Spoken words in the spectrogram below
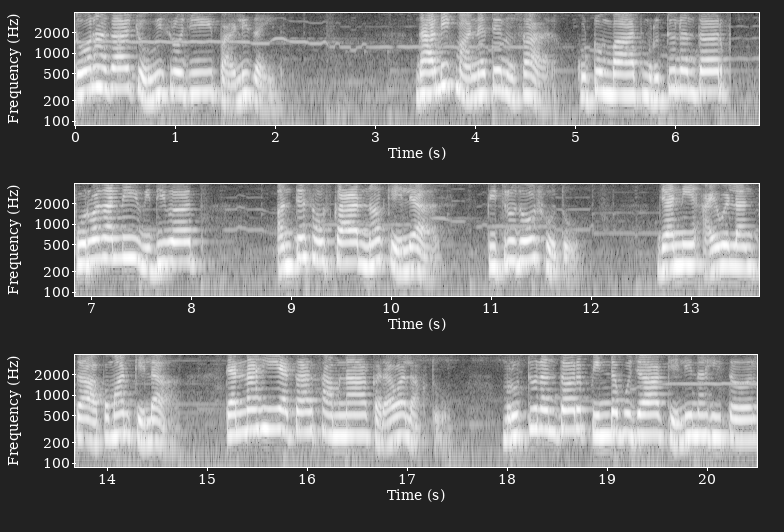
दोन हजार चोवीस रोजी पाळली जाईल. धार्मिक मान्यतेनुसार कुटुंबात मृत्यूनंतर पूर्वजांनी विधिवत अंत्यसंस्कार न केल्यास पितृदोष होतो. ज्यांनी आईवडिलांचा अपमान केला त्यांनाही याचा सामना करावा लागतो. मृत्यूनंतर पिंडपूजा केली नाही तर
